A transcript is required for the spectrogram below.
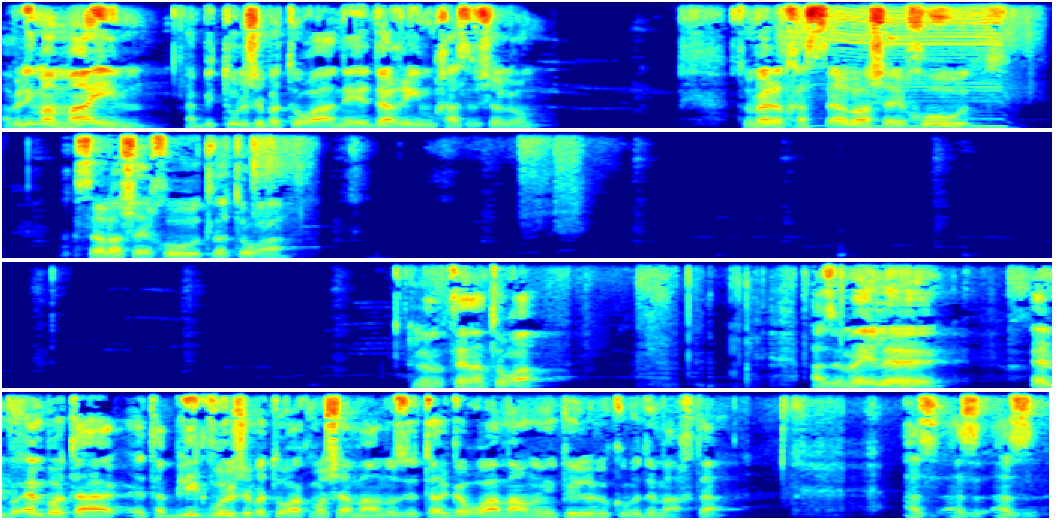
אבל אם המים, הביטול שבתורה, נעדרים חס ושלום, זאת אומרת חסר לו השייכות, חסר לו השייכות לתורה, לנותן התורה. אז ממילא אין בו, אין בו את, ה, את הבלי גבול שבתורה כמו שאמרנו, זה יותר גרוע אמרנו מפיל וקובה דמחתא. אז, אז, אז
